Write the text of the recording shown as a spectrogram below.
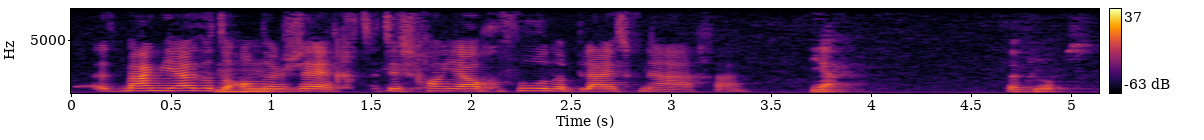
Het maakt niet uit wat de Mhm. ander zegt. Het is gewoon jouw gevoel en dat blijft knagen. Ja, dat klopt.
